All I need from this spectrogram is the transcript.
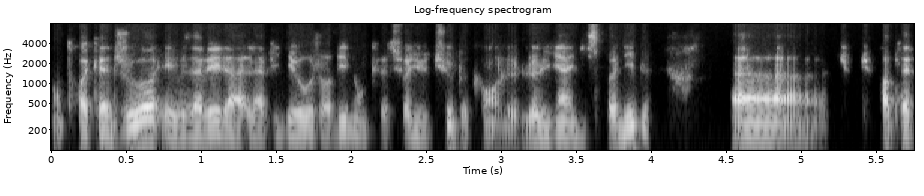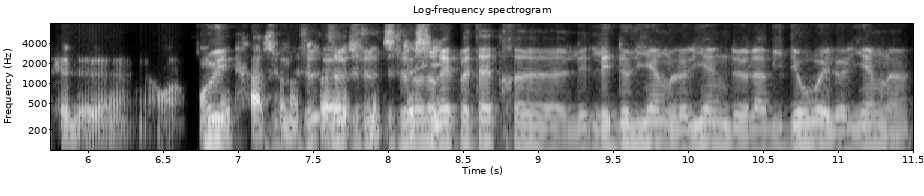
en, 3-4 jours et vous avez la, vidéo aujourd'hui donc sur YouTube quand le, lien est disponible. Euh, tu, pourras peut-être le, on, mettra sur notre. Je, je, donnerai peut-être euh, les, deux liens, le lien de la vidéo et le lien,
